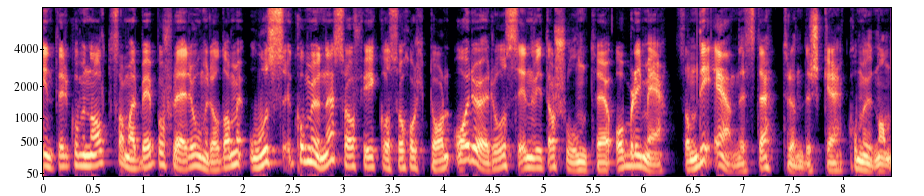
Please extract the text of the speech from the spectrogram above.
interkommunalt samarbeid på flere områder med Os kommune, så fikk også Holtålen og Røros invitasjon til å bli med, som de eneste trønderske kommunene.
